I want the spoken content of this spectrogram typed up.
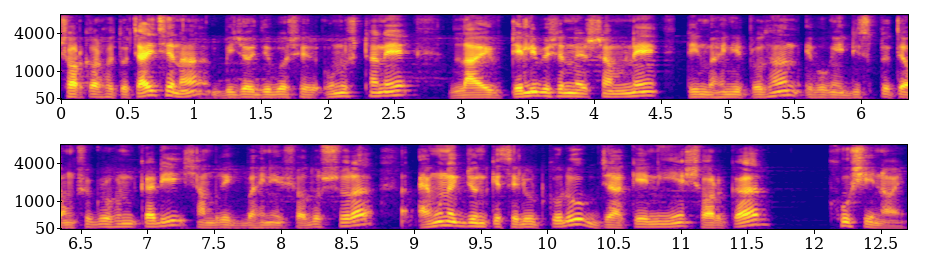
সরকার হয়তো চাইছে না বিজয় দিবসের অনুষ্ঠানে লাইভ টেলিভিশনের সামনে তিন বাহিনীর প্রধান এবং এই ডিসপ্লেতে অংশগ্রহণকারী সামরিক বাহিনীর সদস্যরা এমন একজনকে সেলুট করুক, যাকে নিয়ে সরকার খুশি নয়।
